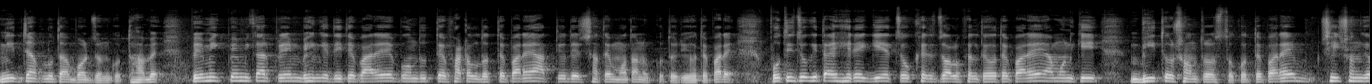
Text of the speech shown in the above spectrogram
নিদ্রাপ্লুতা বর্জন করতে হবে। প্রেমিক, প্রেমিকার প্রেম ভেঙে দিতে পারে, বন্ধুত্বে ফাটল ধরতে পারে, আত্মীয়দের সাথে মতানৈক্য তৈরি হতে পারে, প্রতিযোগিতায় হেরে গিয়ে চোখের জল ফেলতে হতে পারে, এমনকি ভীত সন্ত্রস্ত করতে পারে, সেই সঙ্গে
